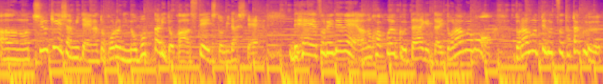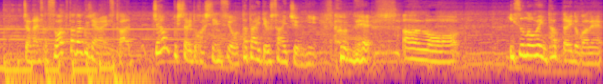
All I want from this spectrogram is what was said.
あの中継車みたいなところに登ったりとかステージ飛び出して。でそれでねあのかっこよく歌い上げたりドラムもドラムって普通叩くじゃないですか。座って叩くじゃないですか。ジャンプしたりとかしてんすよ。叩いてる最中に。であの椅子の上に立ったりとかね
